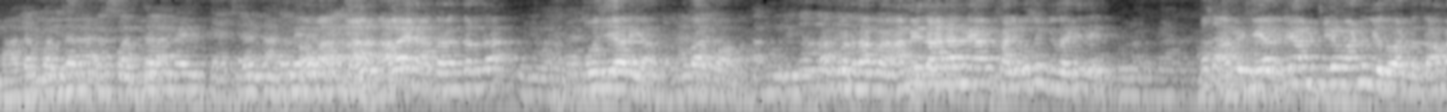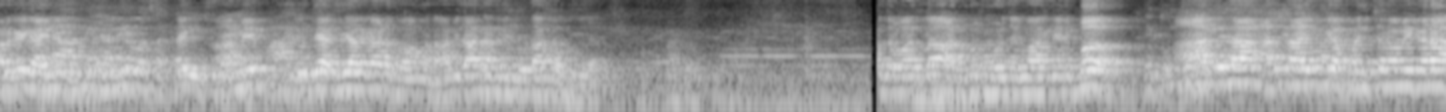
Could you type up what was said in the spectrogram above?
माझा पंधरा पंधरा नाही त्याच्या बाबा, आला- आलाय ना आता नंतरचा? तो जी आर घ्या तो दाखवा. दाखवा आम्ही जाणार नाही आम्ही खाली बसून घेऊ जाईल ते. आम्ही टीआर नाही आम्ही टीआर मांडून घेतो वाटलं आम्हाला काही घाई नाही. आम्ही त्या जी आर काढतो आम्हाला. आम्ही जाणार नाही तो दाखवतो जी आर संदर्भातला आत्मोर्जा मागणी आणि ब आता आता येऊ घ्या पंचनामे करा.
